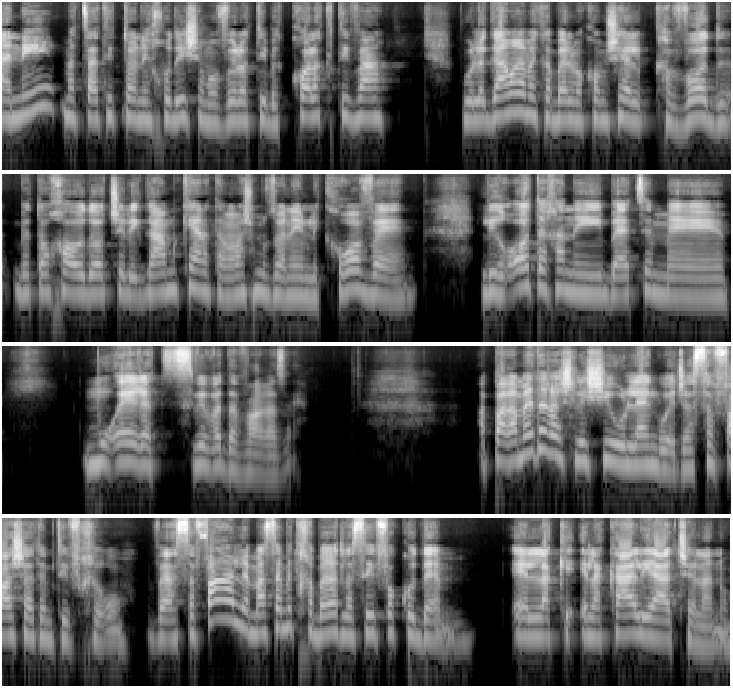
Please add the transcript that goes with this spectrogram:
אני מצאתי טון ייחודי שמוביל אותי בכל הכתיבה, והוא לגמרי מקבל מקום של כבוד בתוך ההודות שלי גם כן, אתם ממש מוזמנים לקרוא ולראות איך אני בעצם אה, מוארת סביב הדבר הזה. הפרמטר השלישי הוא language, השפה שאתם תבחרו, והשפה למעשה מתחברת לסעיף הקודם, אל, אל הקהל יעד שלנו.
